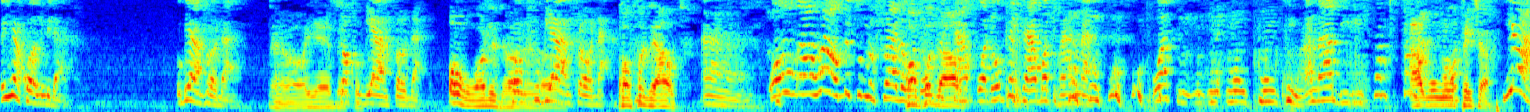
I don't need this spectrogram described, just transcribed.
and you call me that obi afro that oh yeah so be afro that oh what is that kɔnfu bi afro that confuse out ah oh oh obi tu me Comfort what out. what open tab what's mun kun ana bibi some some I will picture yeah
